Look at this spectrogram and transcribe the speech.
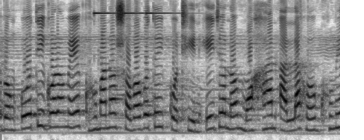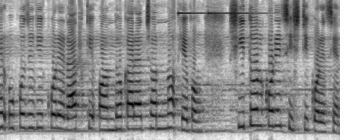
এবং অতি গরমে ঘুমানো স্বভাবতই কঠিন। এই জন্য মহান আল্লাহ ঘুমের উপযোগী করে রাতকে অন্ধকারাচ্ছন্ন এবং শীতল করে সৃষ্টি করেছেন।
